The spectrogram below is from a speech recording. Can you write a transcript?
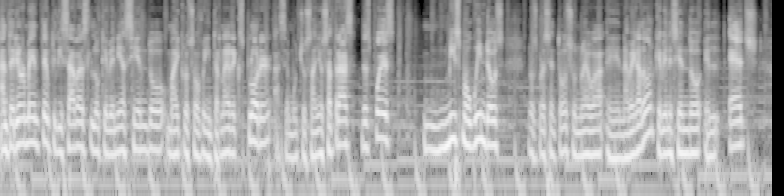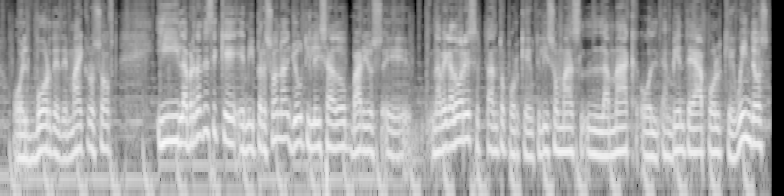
Anteriormente utilizabas lo que venía siendo Microsoft Internet Explorer hace muchos años atrás. Después, mismo Windows nos presentó su nuevo eh, navegador que viene siendo el Edge o el borde de Microsoft. Y la verdad es que en mi persona yo he utilizado varios eh, navegadores, tanto porque utilizo más la Mac o el ambiente Apple que Windows,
